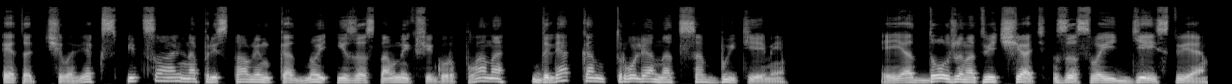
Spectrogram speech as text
этот человек специально приставлен к одной из основных фигур плана для контроля над событиями. «Я должен отвечать за свои действия»,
